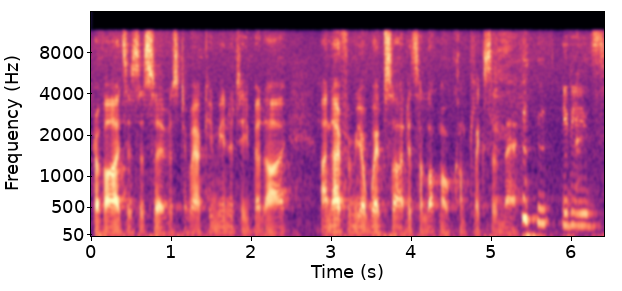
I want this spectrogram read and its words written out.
provides as a service to our community, but I, I know from your website it's a lot more complex than that. it is.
